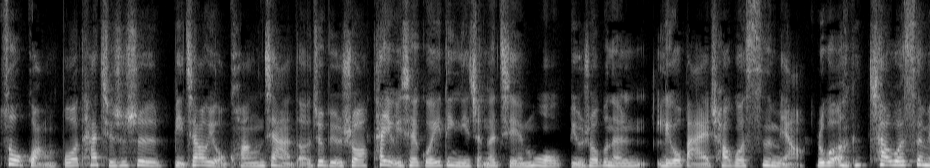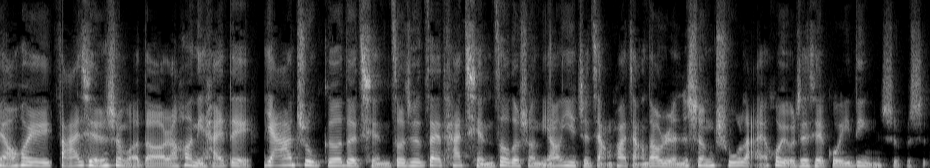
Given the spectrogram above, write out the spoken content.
做广播，它其实是比较有框架的，就比如说它有一些规定，你整个节目，比如说不能留白超过四秒，如果 超过四秒会罚钱什么的，然后你还得压住歌的前奏，就是在它前奏的时候，你要一直讲话讲到人声出来，会有这些规定，是不是？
